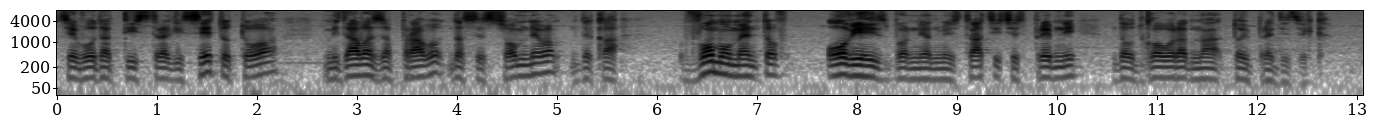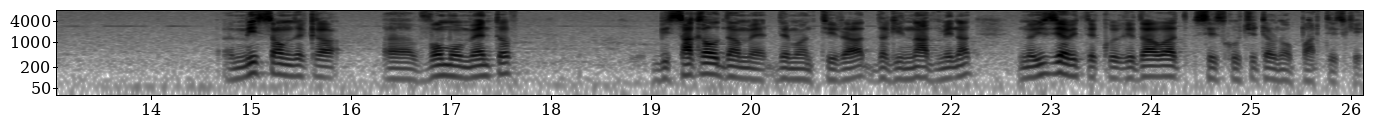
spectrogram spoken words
се водат истраги, сето тоа, ми дава за право да се сомневам дека во моментов овие изборни администрации се спремни да одговорат на тој предизвик. Мислам дека во моментов би сакал да ме демонтираат, да ги надминат, но изјавите кои ги даваат се исклучително партиски.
